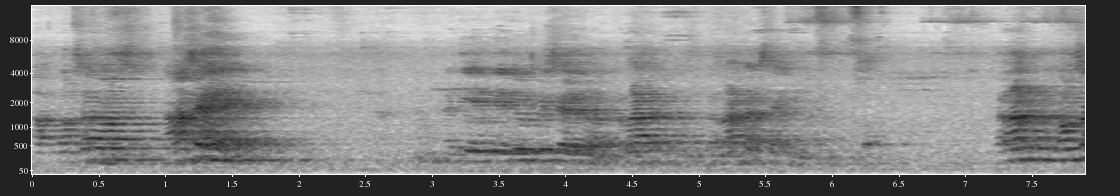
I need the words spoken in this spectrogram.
ಆ ಪರ್ಸನ್ ಆಸೆ ಹೇ ಅದೇ ಡೆಲ್ಲಿ ಉಪಿ ಸೇರಿದ ಕರ್ನಾಟಕ ಕರ್ನಾಟಕ ಸೇರಿದ ಕರ್ನಾಟಕ ಕೌನ್ಸ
